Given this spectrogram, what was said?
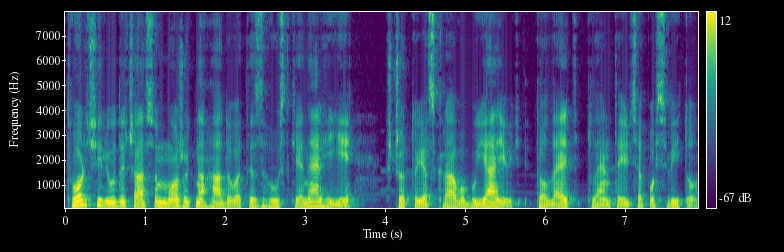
Творчі люди часом можуть нагадувати згустки енергії, що то яскраво буяють, то ледь плентаються по світу.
